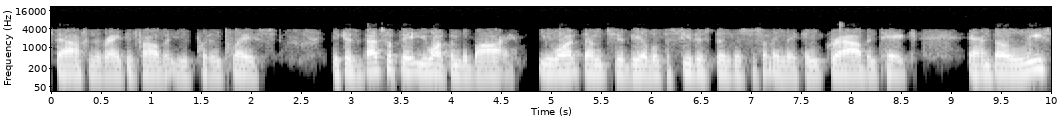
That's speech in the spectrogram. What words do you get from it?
staff and the rank and file that you've put in place because that's what they, you want them to buy. You want them to be able to see this business as something they can grab and take. And the least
